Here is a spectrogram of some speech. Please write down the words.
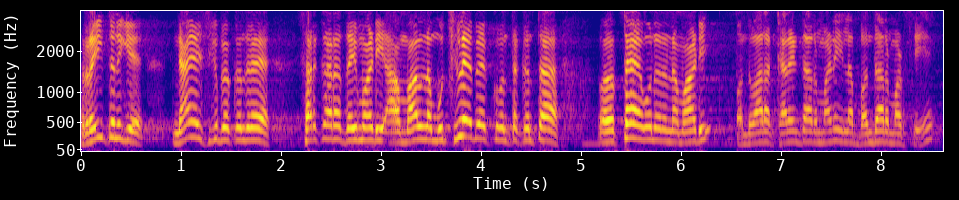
ರೈತನಿಗೆ ನ್ಯಾಯ ಸಿಗಬೇಕಂದ್ರೆ ಸರ್ಕಾರ ದಯಮಾಡಿ ಆ ಮಾಲನ್ನ ಮುಚ್ಚಲೇಬೇಕು ಅಂತಕ್ಕಂಥ ಒತ್ತಾಯವನ್ನು ಮಾಡಿ. ಒಂದು ವಾರ ಕರೆಂಟ್ ಆರ್ ಮಾಡಿ ಇಲ್ಲ ಬಂದಾರ್ ಮಾಡಿಸಿ.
